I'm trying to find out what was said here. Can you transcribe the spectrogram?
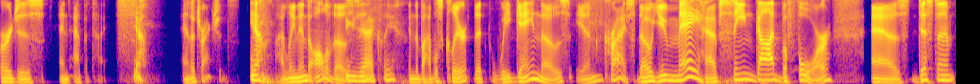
urges and appetites Yeah. and attractions. Yeah. I lean into all of those. Exactly. And the Bible's clear that we gain those in Christ. Though you may have seen God before as distant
